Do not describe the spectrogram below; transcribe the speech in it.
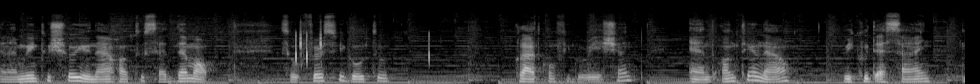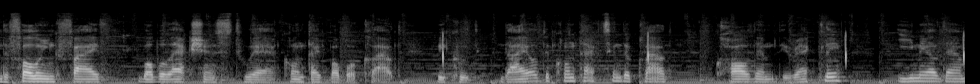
and I'm going to show you now how to set them up. So first we go to cloud configuration and until now we could assign the following five bubble actions to a contact bubble cloud. We could dial the contacts in the cloud, call them directly, email them,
